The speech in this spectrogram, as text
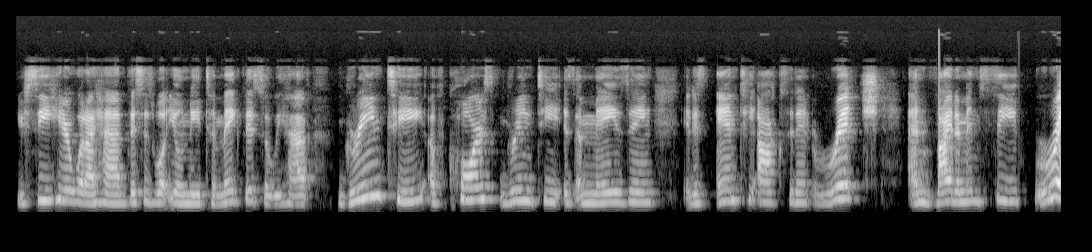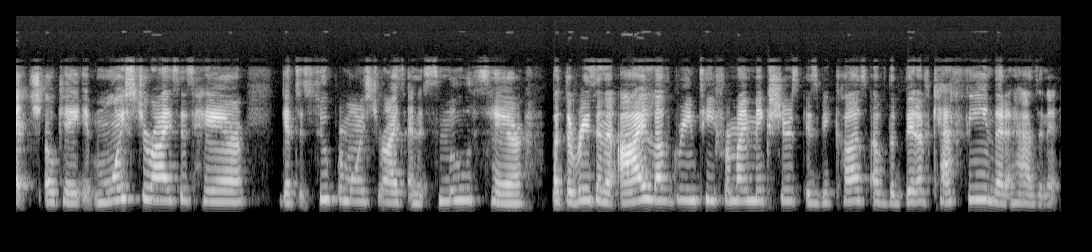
You see here what I have. This is what you'll need to make this. So we have green tea. Of course, green tea is amazing. It is antioxidant rich and vitamin C rich. Okay, it moisturizes hair, gets it super moisturized, and it smooths hair. But the reason that I love green tea for my mixtures is because of the bit of caffeine that it has in it.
